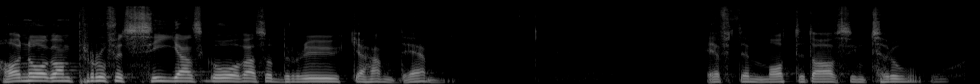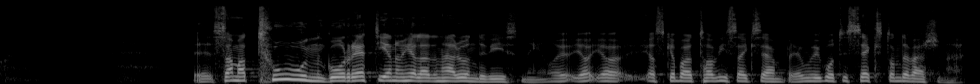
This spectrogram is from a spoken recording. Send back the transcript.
Har någon profetians gåva så brukar han den efter måttet av sin tro. Eh, samma ton går rätt genom hela den här undervisningen. Och jag, jag, jag ska bara ta vissa exempel. Vi går till 16 versen här.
